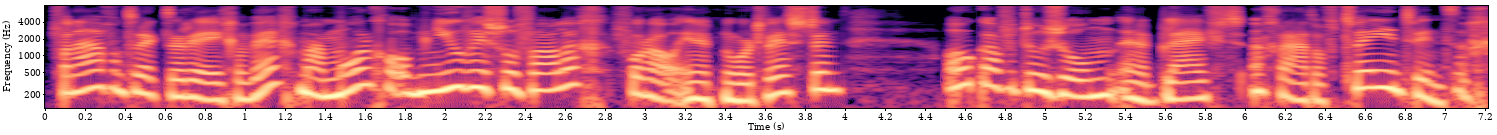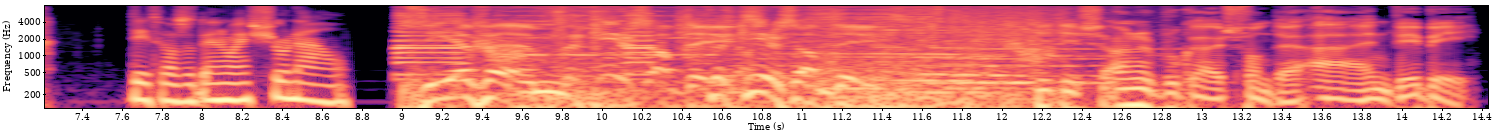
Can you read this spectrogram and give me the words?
Vanavond trekt de regen weg, maar morgen opnieuw wisselvallig. Vooral in het noordwesten. Ook af en toe zon en het blijft een graad of 22. Dit was het NOS Journaal. ZFM. Verkeersupdate. Verkeersupdate. Dit is Arne Broekhuis van de ANWB.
